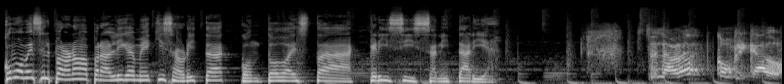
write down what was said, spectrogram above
¿Cómo ves el panorama para la Liga MX ahorita con toda esta crisis sanitaria? La verdad, complicado,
